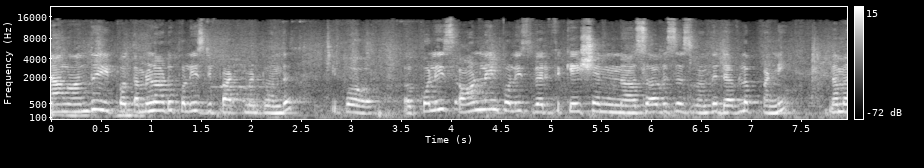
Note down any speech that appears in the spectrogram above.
நாங்கள் வந்து இப்போ தமிழ்நாடு போலீஸ் டிபார்ட்மெண்ட் வந்து இப்போது police online police verification services வந்து டெவலப் பண்ணி நம்ம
